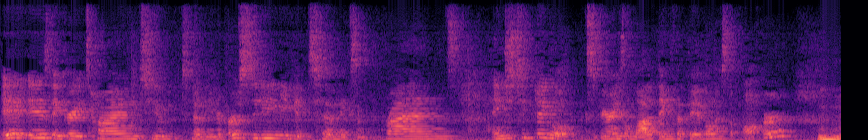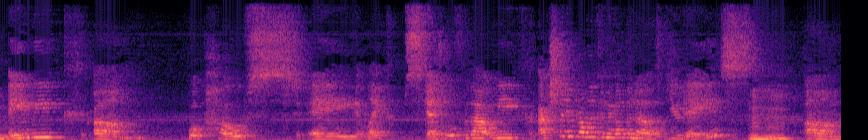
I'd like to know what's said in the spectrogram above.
It is a great time to to know the university, get to make some friends, and just to experience a lot of things that Fayetteville has to offer. Mm-hmm. A week um, will post a like schedule for that week. Actually, probably coming up in a few days. Mm-hmm. Um,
